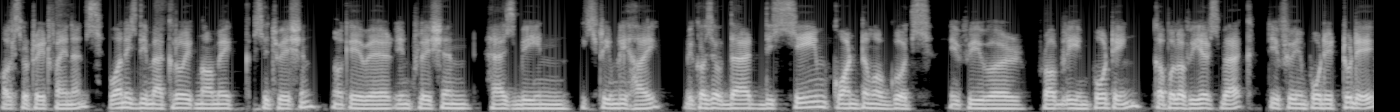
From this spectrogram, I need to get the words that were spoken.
also trade finance. One is the macroeconomic situation, okay, where inflation has been extremely high because of that the same quantum of goods if we were probably importing a couple of years back if you import it today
